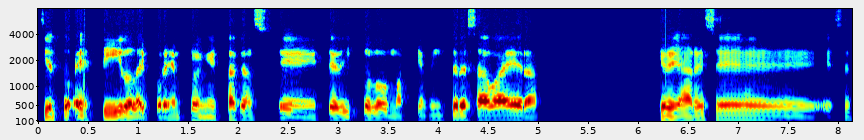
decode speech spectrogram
ciertos estilos. Like, por ejemplo, en, esta en este disco lo más que me interesaba era crear ese, ese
